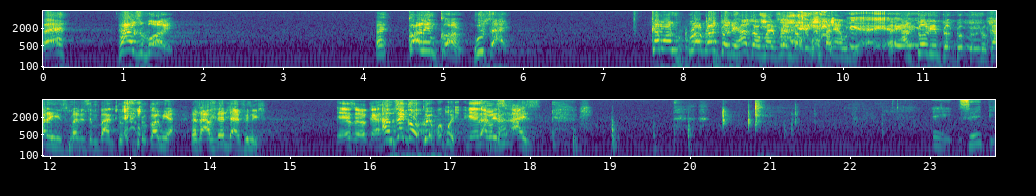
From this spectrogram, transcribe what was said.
Eh? Houseboy. Eh? Call him call. Who's I? Come on, run, run to the house of my friend Dr. Tanzania Udu, eh, and told him to, to, to, carry his medicine bag to, to come here. That I've dead I finish. Yes, okay. I'm saying go quick, quick, quick. Yes, Look at his okay. eyes. Hey, Zebi,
